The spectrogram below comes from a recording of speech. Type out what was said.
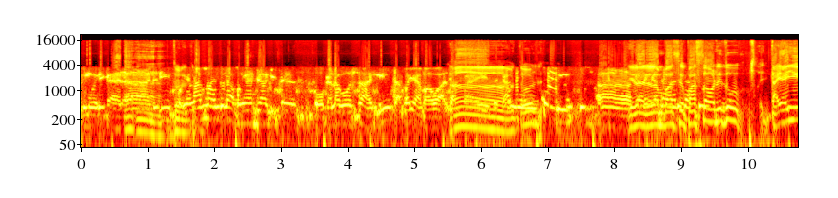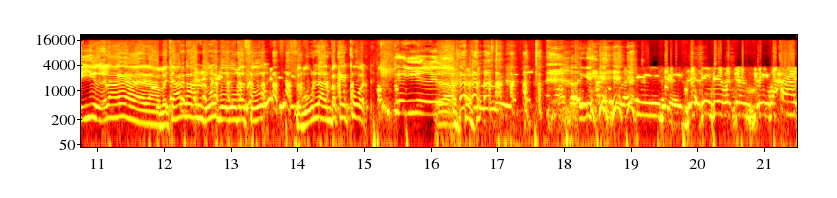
semua ni kan Ah, ah, jadi betul, pengalaman tu lah mengajar kita oh kalau rosak ni tak payah bawa sampai Ah, sekarang betul. ah, Yelah dalam bahasa pasar dia tu Tak payah ye-ye lah kan ha, Macam Angah dulu Baru masuk Sebulan pakai kod Ya ya ya. Okey. satu lagi dia macam cari bahan.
